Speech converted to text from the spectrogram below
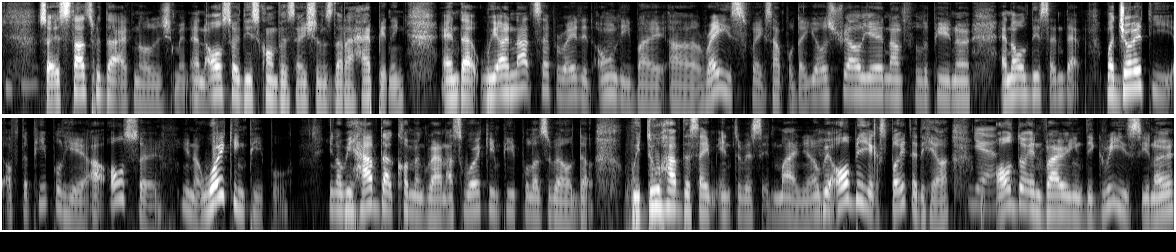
Mm-hmm. So it starts with that acknowledgement and also these conversations that are happening, and that we are not separated only by uh, race, for example, that you're Australian, I'm Filipino, and all this and that. Majority of the people here are also, you know, working people. You know, we have that common ground as working people as well. That we do have the same interests in mind. You know, we're Mhm. all being exploited here, yeah. although in varying degrees. You know,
